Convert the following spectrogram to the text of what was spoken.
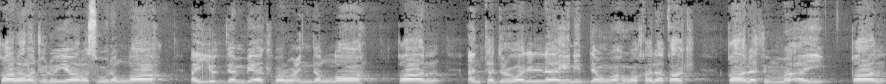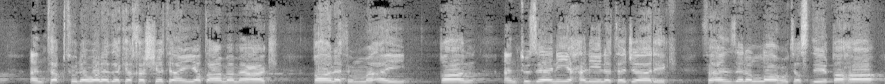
قال رجل يا رسول الله أي الذنب أكبر عند الله؟ قال أن تدعو لله ندا وهو خلقك. قال ثم أي؟ قال أن تقتل ولدك خشية أن يطعم معك. قال ثم أي؟ قال أن تزاني حليلة جارك فأنزل الله تصديقها.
